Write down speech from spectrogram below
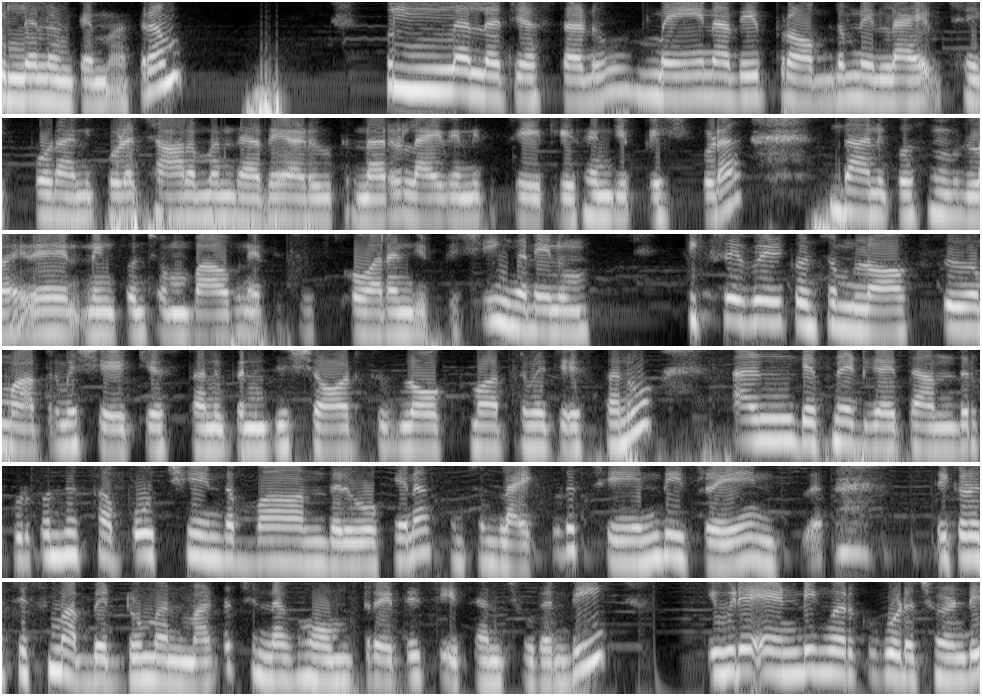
పిల్లలు ఉంటే మాత్రం ఫుల్ అలా చేస్తాడు. మెయిన్ అదే ప్రాబ్లం నేను లైవ్ చేయకపోవడానికి కూడా చాలా మంది అదే అడుగుతున్నారు. లైవ్ ఎందుకు చేయట్లేదు అని చెప్పేసి కూడా దానికోసం ఇప్పుడు అదే నేను కొంచెం బాబుని అయితే చూసుకోవాలని చెప్పేసి ఇంకా నేను ఫిక్స్ అయిపోయి కొంచెం బ్లాగ్స్ మాత్రమే షేర్ చేస్తాను. ఇప్పటి నుంచి షార్ట్స్ బ్లాగ్స్ మాత్రమే చేస్తాను. అండ్ డెఫినెట్గా అయితే అందరు కూడా కొంచెం సపోర్ట్ చేయండి అబ్బా అందరు ఓకేనా కొంచెం లైక్ కూడా చేయండి ఫ్రెండ్స్ ఇక్కడ వచ్చేసి మా బెడ్రూమ్ అన్నమాట. చిన్నగా హోమ్ టూర్ అయితే చేశాను చూడండి. ఈ వీడియో ఎండింగ్ వరకు కూడా చూడండి.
